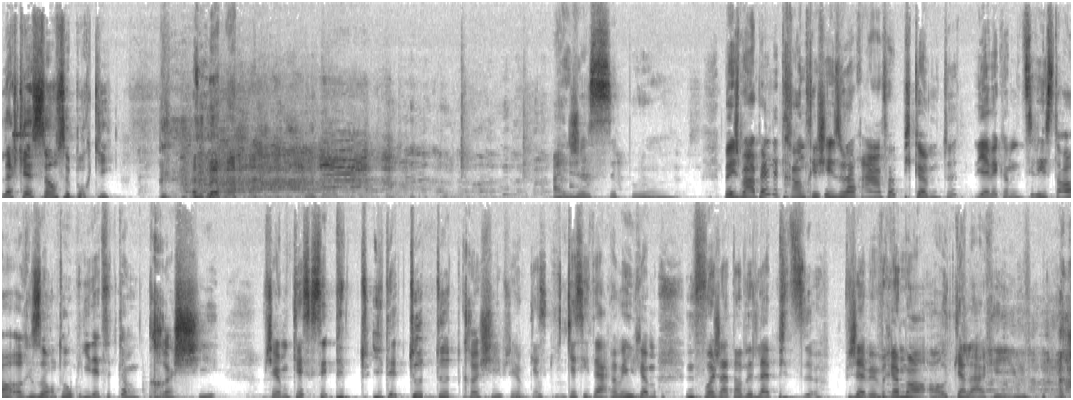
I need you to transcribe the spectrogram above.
La question, c'est pour qui? Ah, je sais pas. Ben, je me rappelle d'être rentrée chez eux la première fois, puis comme tout, il y avait comme, tu les stars horizontaux, puis il était tout comme crochis. Puis comme, qu'est-ce que c'est? Puis il était tout, tout crochis. Puis comme, qu'est-ce qui, qu'est-ce qui est arrivé? Puis comme, une fois, j'attendais de la pizza. Puis j'avais vraiment hâte qu'elle arrive.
